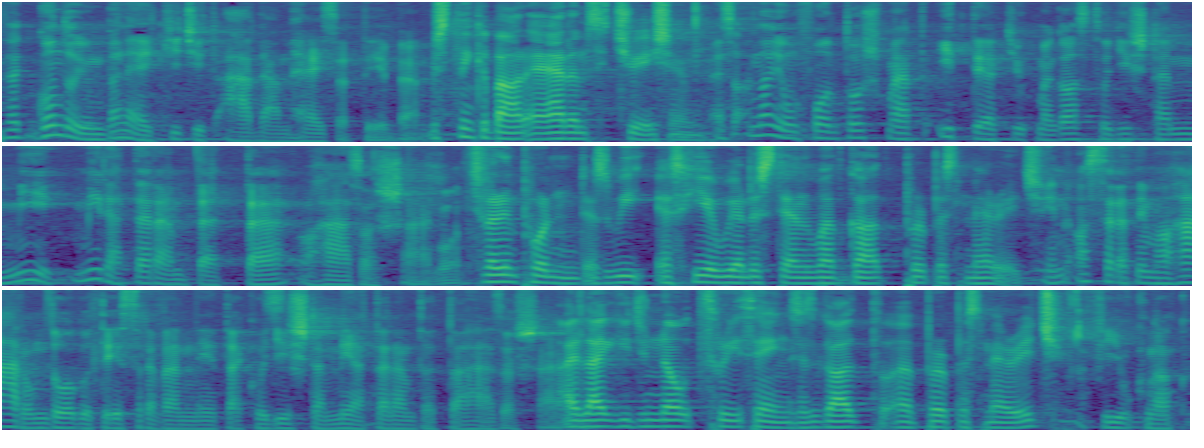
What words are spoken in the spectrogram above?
De gondoljunk bele egy kicsit Ádám helyzetében. Just think about Adam's situation. Ez nagyon fontos, mert itt értjük meg azt, hogy Isten mi, mire teremtette a házasságot. It's very important as we as here we understand what God purposed marriage. Én azt szeretném, ha három dolgot észrevennétek, hogy Isten miért teremtette a házasságot. I'd like you to note three things as God uh, purposed marriage. A fiúknak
